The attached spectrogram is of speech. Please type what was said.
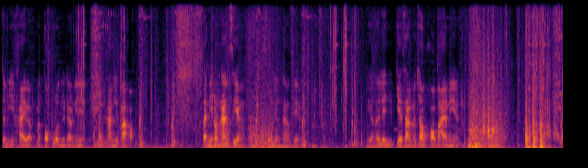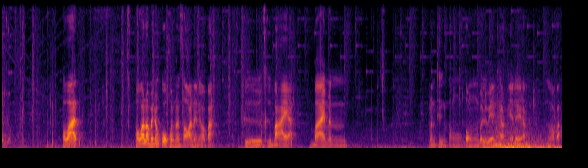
จะมีใครแบบมาตกหล่นอยู่แถวนี้ยิงทันหรือเปล่า แต่นี้ค่อนข้างเสี่ยงวงนี้ค่อนข้างเสี่ยงนี่ก็เคยเล่นอยู่เกียร์สันมันชอบขอบายแบบนี้ เพราะว่า เพราะว่าเราไม่ต้องโกคนมาซ้อนอะนึกออกปะคือคือบายอะบายมัน มันถึงตรงตรงบริเวณแถวนี้เลยครับนึกออกปะ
